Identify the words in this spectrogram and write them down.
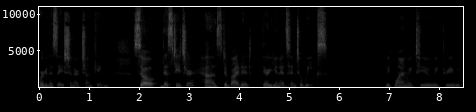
organization or chunking. So this teacher has divided their units into weeks week one, week two, week three, week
